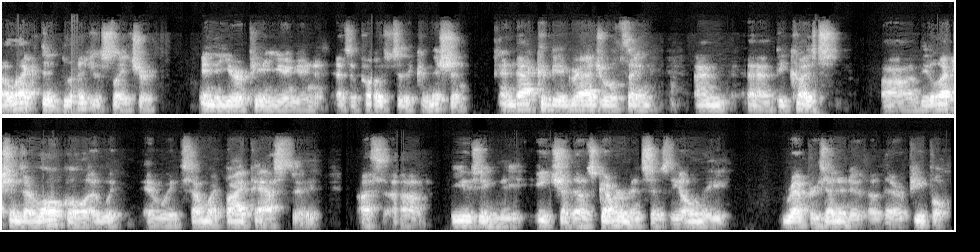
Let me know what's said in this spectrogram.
elected legislature in the European Union as opposed to the Commission. And that could be a gradual thing. And uh, because uh, the elections are local, it would it would somewhat bypass the, us uh, using the, each of those governments as the only representative of their people.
